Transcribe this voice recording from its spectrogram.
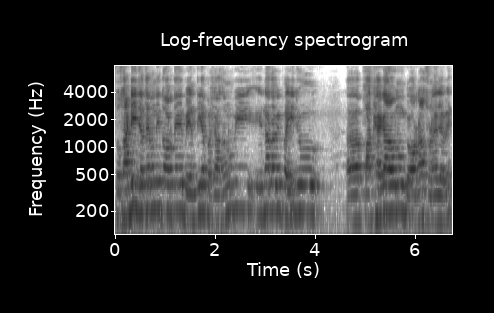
ਸੋ ਸਾਡੀ ਜਥੇਬੰਦੀ ਤੌਰ ਤੇ ਬੇਨਤੀ ਆ ਪ੍ਰਸ਼ਾਸਨ ਨੂੰ ਵੀ ਇਹਨਾਂ ਦਾ ਵੀ ਭਾਈ ਜੋ ਪੱਖ ਹੈਗਾ ਉਹਨੂੰ ਗੌਰ ਨਾਲ ਸੁਣਿਆ ਜਾਵੇ।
